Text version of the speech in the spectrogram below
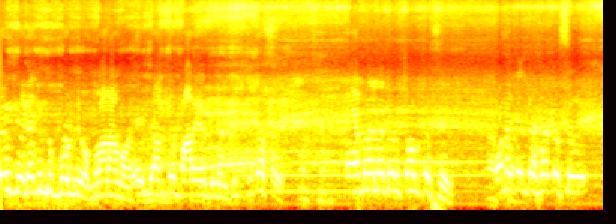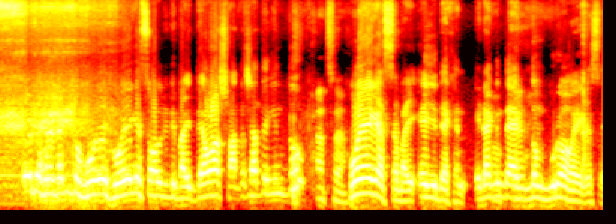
এই যে এটা কিন্তু বলিও বাড়ানো এই যে আপনি বাড়িয়ে দিলেন ঠিক আছে? আচ্ছা। অ্যাভেলেবেল চলতেছে। অনেকে দেখা গেছে এই দেখেন এটা কিন্তু হয়ে হয়ে গেছে অলরেডি ভাই দেওয়ার সাথে সাথে কিন্তু আচ্ছা। হয়ে গেছে ভাই। এই যে দেখেন এটা কিন্তু একদম গুঁড়ো হয়ে গেছে।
